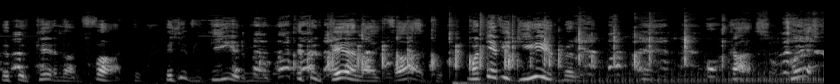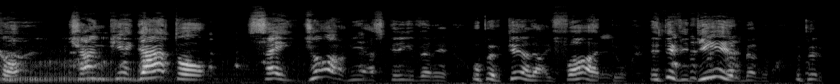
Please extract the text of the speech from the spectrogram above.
E perché l'hai fatto? E devi dirmelo. E perché l'hai fatto? Ma devi dirmelo. Oh cazzo, questo ci ha impiegato sei giorni a scrivere o perché l'hai fatto e devi dirmelo. E per-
